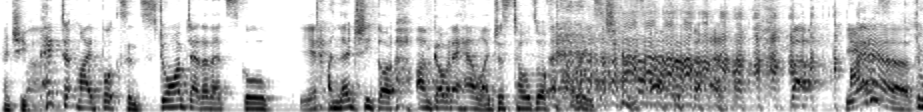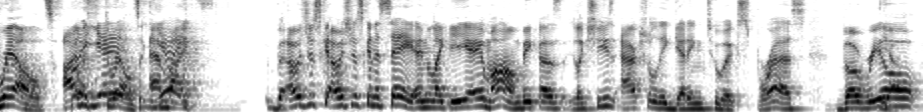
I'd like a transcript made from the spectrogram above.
And she picked up my books and stormed out of that school. Yeah. And then she thought, I'm going to hell. I just told off the priest. She but I was thrilled. I But was yeah, thrilled. And yeah. my But I was just I was just gonna say, and like EA mom, because like she's actually getting to express the real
